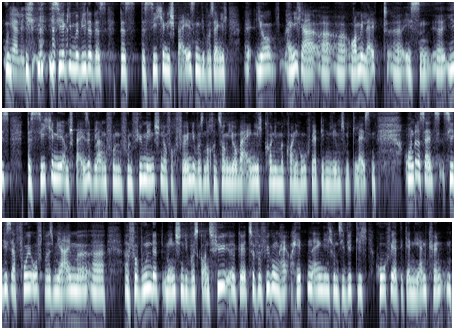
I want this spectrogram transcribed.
Und Herrlich. ich, ich, ich sehe immer wieder, dass, dass, dass sichere Speisen, die was eigentlich, äh, ja, eigentlich auch äh, arme Leute äh, essen äh, ist, dass sichere am Speiseplan von, von vielen Menschen einfach fehlen, die was nachher sagen, ja, aber eigentlich kann ich mir keine hochwertigen Lebensmittel leisten. Andererseits sehe ich es auch voll oft, was mich auch immer äh, äh, verwundert, Menschen, die was ganz viel äh, Geld zur Verfügung hätten eigentlich und sie wirklich hochwertig ernähren könnten,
